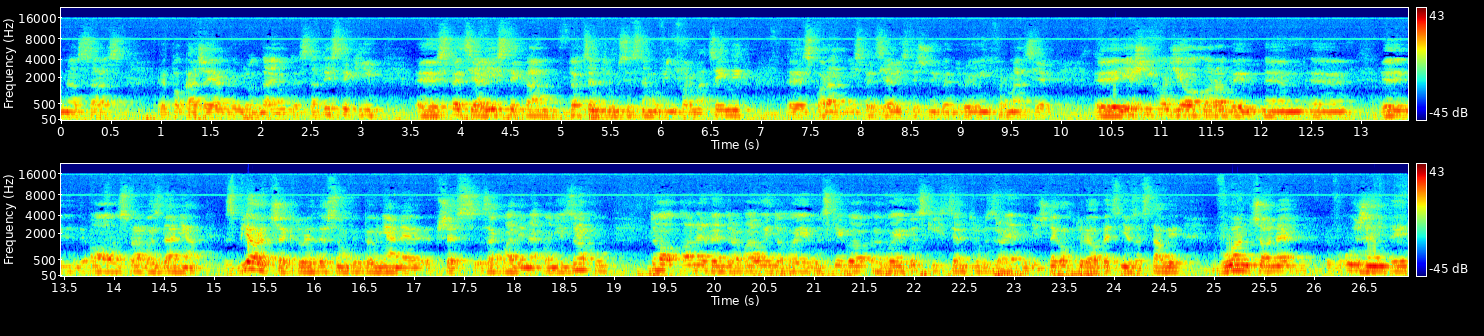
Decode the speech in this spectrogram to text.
u nas zaraz pokażę jak wyglądają te statystyki. Specjalistyka do Centrum Systemów Informacyjnych, z poradni specjalistycznych wędrują informacje. Jeśli chodzi o choroby Y, o sprawozdania zbiorcze, które też są wypełniane przez zakłady na koniec roku, to one wędrowały do wojewódzkiego, wojewódzkich centrów zdrowia publicznego, które obecnie zostały włączone w urzędy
